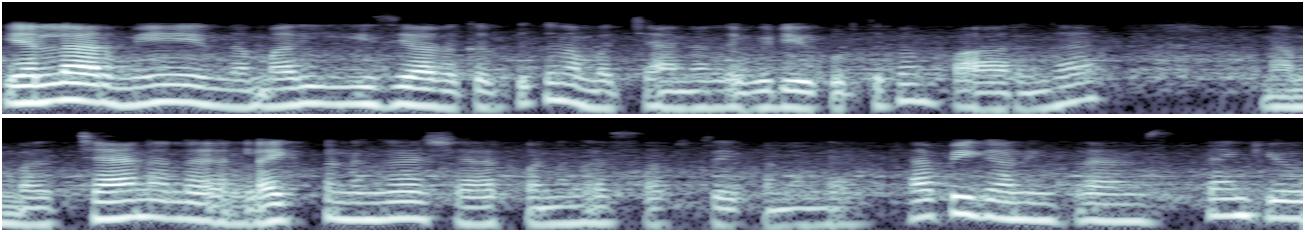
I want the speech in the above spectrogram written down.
எல்லாருமே இந்த மாதிரி ஈஸியாக இருக்கிறதுக்கு நம்ம சேனலில் வீடியோ கொடுத்துருப்பேன் பாருங்கள் நம்ம சேனலை லைக் பண்ணுங்கள் ஷேர் பண்ணுங்கள் சப்ஸ்கிரைப் பண்ணுங்கள் ஹாப்பி கார்னிங் ஃப்ரெண்ட்ஸ் தேங்க்யூ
